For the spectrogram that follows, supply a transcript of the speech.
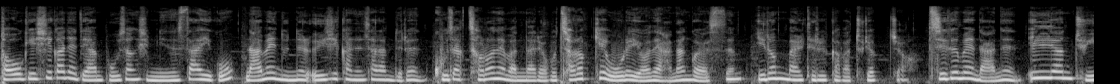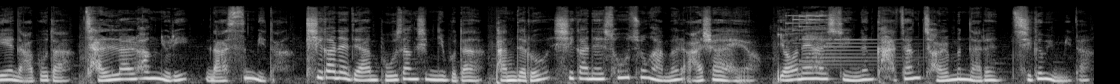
더욱이 시간에 대한 보상 심리는 쌓이고 남의 눈을 의식하는 사람들은 고작 저런 애 만나려고 저렇게 오래 연애 안 한 거였음? 이런 말 들을까봐 두렵죠. 지금의 나는 1년 뒤의 나보다 잘날 확률이 낮습니다. 시간에 대한 보상 심리보다 반대로 시간의 소중함을 아셔야 해요. 연애할 수 있는 가장 젊은 날은 지금입니다.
